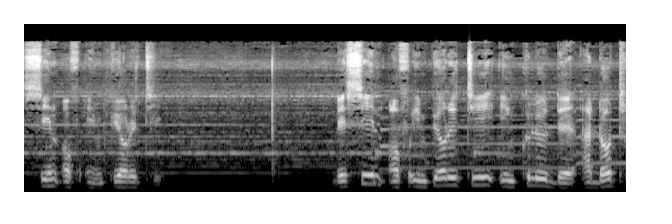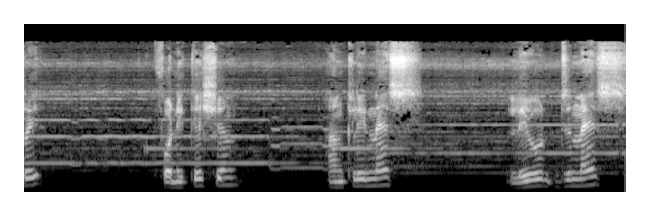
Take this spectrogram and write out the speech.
sin of impurity. The sin of impurity include the adultery, fornication, uncleanness, lewdness.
